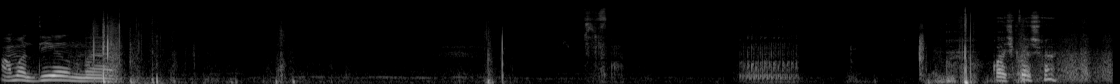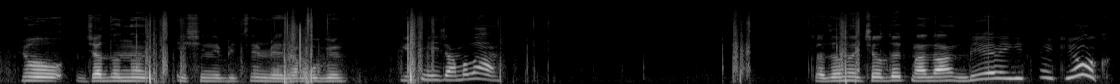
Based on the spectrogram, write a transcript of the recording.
Ama değil mi? Koş koş koş. Yo cadının işini bitirmeden bugün gitmeyeceğim ulan. Kadını çıldırtmadan bir yere gitmek yok.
